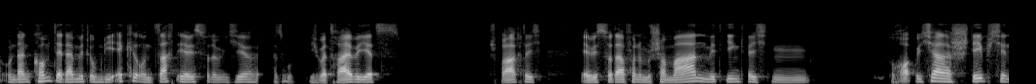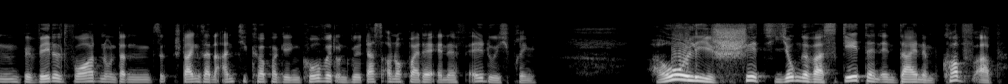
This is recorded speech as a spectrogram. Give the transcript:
Und dann kommt er damit um die Ecke und sagt, er ist von hier, also ich übertreibe jetzt sprachlich, er ist da von einem Schaman mit irgendwelchen Räucherstäbchen bewedelt worden und dann steigen seine Antikörper gegen Covid und will das auch noch bei der NFL durchbringen. Holy shit, Junge, was geht denn in deinem Kopf ab?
